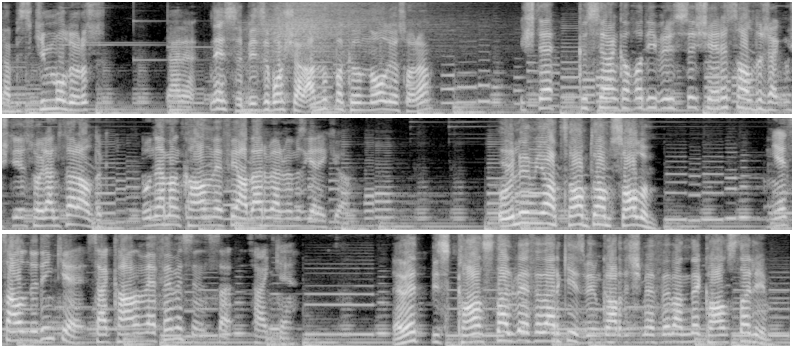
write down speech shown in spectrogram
Ya biz kim mi oluyoruz? Yani neyse bizi boş ver anlat bakalım ne oluyor sonra? İşte kız Siren Kafa diye birisi şehre saldıracakmış diye söylentiler aldık. Bunu hemen Kaan ve Efe'ye haber vermemiz gerekiyor. Öyle mi ya? Tamam tamam sağ olun. Niye sağ olun dedin ki? Sen Kaan ve Efe misin sa- sanki? Evet biz Kaan Stal ve Efe Berke'yiz. Benim kardeşim Efe ben de Kaan Stal'iyim.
